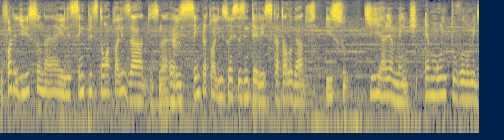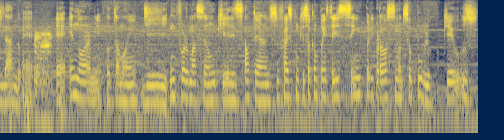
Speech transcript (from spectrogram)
E fora disso, né, eles sempre estão atualizados, né? Eles sempre atualizam esses interesses catalogados. Isso diariamente. É muito volume de dado. É, é enorme o tamanho de informação que eles alteram. Isso faz com que sua campanha esteja sempre próxima do seu público, porque os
